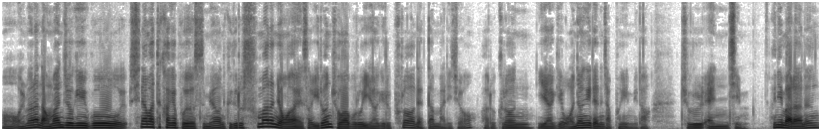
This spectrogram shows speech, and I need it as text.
어, 얼마나 낭만적이고 cinematic하게 보였으면 그대로 수많은 영화에서 이런 조합으로 이야기를 풀어냈단 말이죠. 바로 그런 이야기의 원형이 되는 작품입니다. 쥴 앤 짐. 흔히 말하는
